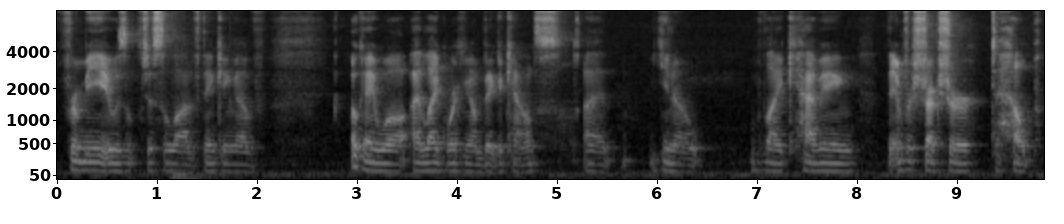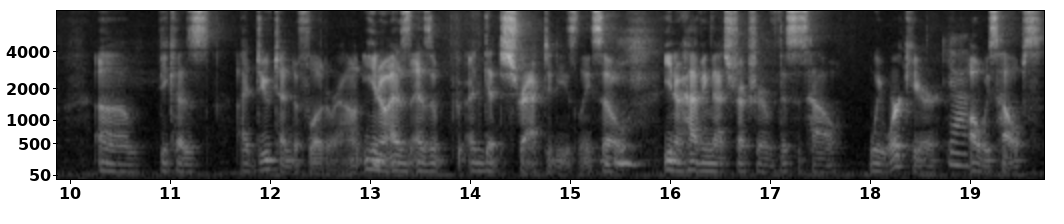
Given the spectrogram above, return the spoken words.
for me, it was just a lot of thinking of, okay, well, I like working on big accounts. I, you know, like having the infrastructure to help um, because I do tend to float around, you know, as as a and get distracted easily. So, mm-hmm. you know, having that structure of this is how we work here yeah. always helps.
